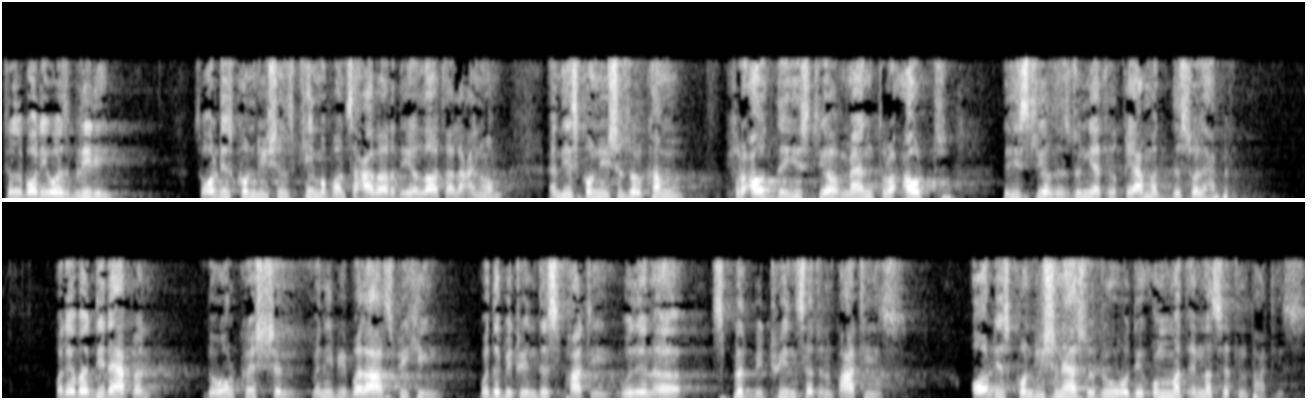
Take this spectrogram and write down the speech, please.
till the body was bleeding. So all these conditions came upon Sahaba radiallahu ta'ala anhum, and these conditions will come throughout the history of man, throughout the history of this dunya till qiyamah, this will happen. Whatever did happen, the whole question, many people are speaking, whether between this party, within a split between certain parties, all this condition has to do with the ummah and not certain parties.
